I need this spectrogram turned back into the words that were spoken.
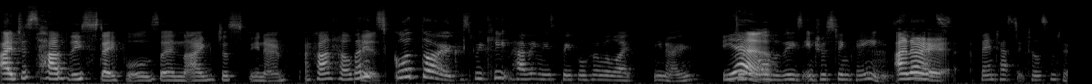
I just have these staples and I just, you know, I can't help But it. it's good though because we keep having these people who are like, you know, Yeah. doing all of these interesting things. I know. It's fantastic to listen to.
